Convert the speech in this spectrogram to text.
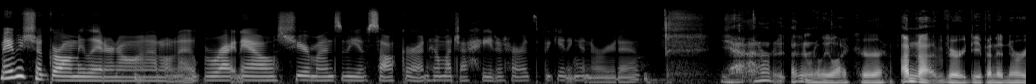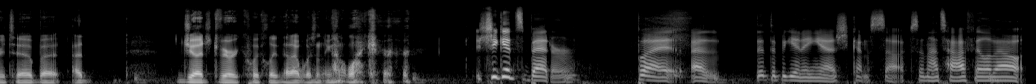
Maybe she'll grow on me later on. I don't know. But right now, she reminds me of Sakura and how much I hated her at the beginning of Naruto. Yeah, I don't, I didn't really like her. I'm not very deep into Naruto, but I judged very quickly that I wasn't gonna like her. She gets better, but uh, at the beginning, yeah, she kind of sucks. And that's how I feel about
